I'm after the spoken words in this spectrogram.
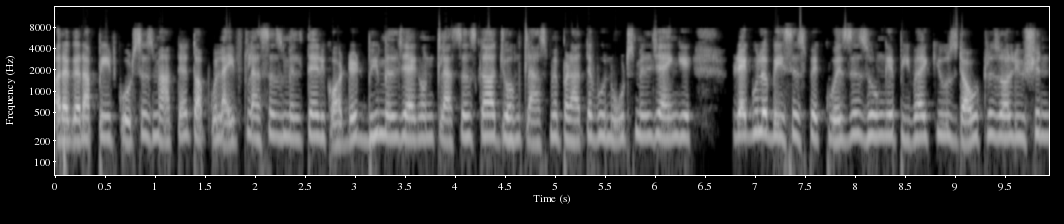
और अगर आप पेड कोर्सेज में आते हैं तो आपको लाइव क्लासेस मिलते हैं रिकॉर्डेड भी मिल जाएगा उन क्लासेस का, जो हम क्लास में पढ़ाते हैं, वो नोट्स मिल जाएँगे। रेगुलर बेसिस पे क्विजेज होंगे P Y Qs doubt resolution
